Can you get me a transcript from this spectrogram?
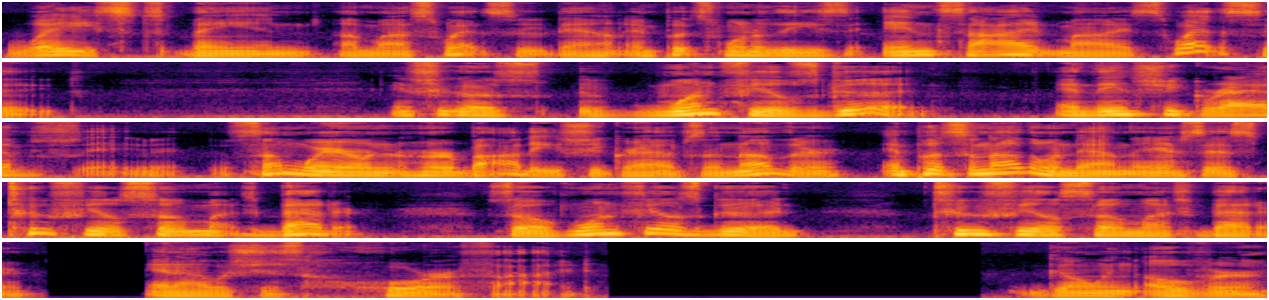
waistband of my sweatsuit down and puts one of these inside my sweatsuit. And she goes, One feels good. And then she grabs somewhere on her body, she grabs another and puts another one down there and says, Two feels so much better. So if one feels good, two feels so much better. And I was just horrified going over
